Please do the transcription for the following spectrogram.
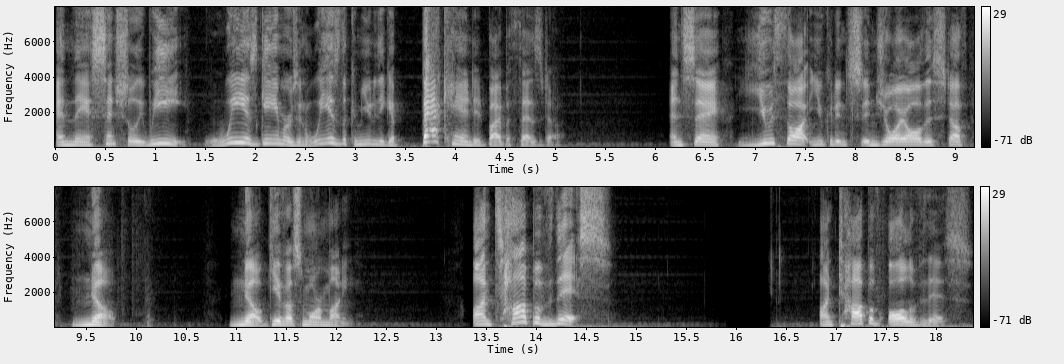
And they essentially, we, we as gamers and we as the community get backhanded by Bethesda and say, you thought you could enjoy all this stuff? No. No, give us more money. On top of this, on top of all of this,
